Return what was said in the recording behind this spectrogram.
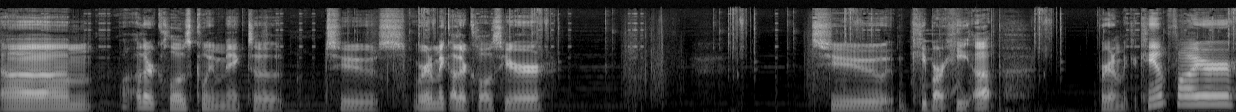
Um, what other clothes can we make to to? We're gonna make other clothes here to keep our heat up. We're gonna make a campfire.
